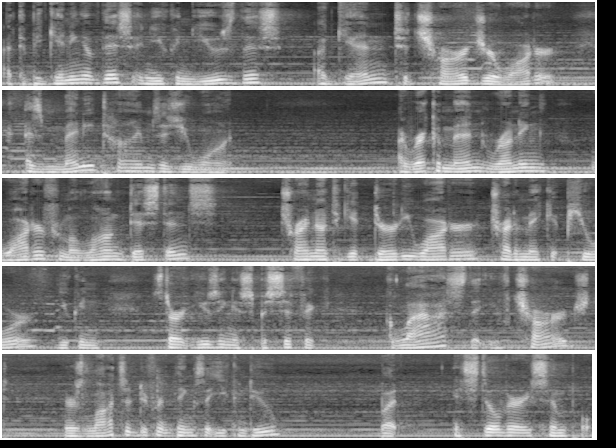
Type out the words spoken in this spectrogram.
at the beginning of this, and you can use this again to charge your water as many times as you want. I recommend running water from a long distance. Try not to get dirty water, try to make it pure. You can start using a specific glass that you've charged. There's lots of different things that you can do, but it's still very simple.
